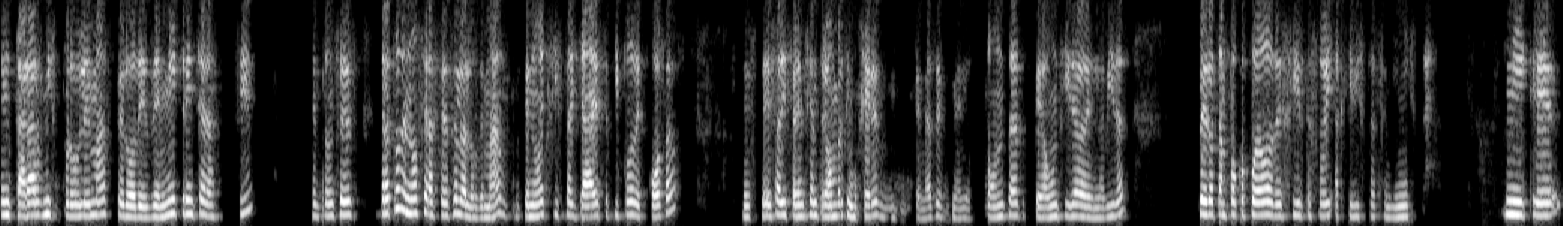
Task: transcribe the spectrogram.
encarar mis problemas, pero desde mi trinchera, ¿sí? Entonces, trato de no hacérselo a los demás, que no exista ya ese tipo de cosas. Este, esa diferencia entre hombres y mujeres se me hace medio tonta que aún siga en la vida, pero tampoco puedo decir que soy activista feminista, ni que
